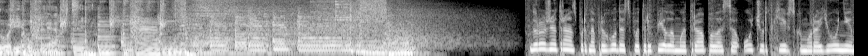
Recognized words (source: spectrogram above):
Історія у пляшці. Дорожньо-транспортна пригода з потерпілими трапилася у Чортківському районі.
